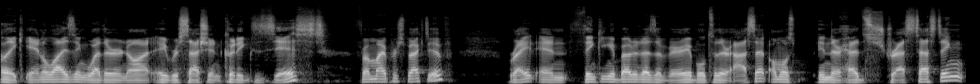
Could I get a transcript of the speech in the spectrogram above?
like analyzing whether or not a recession could exist from my perspective, right? And thinking about it as a variable to their asset, almost in their head stress testing.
